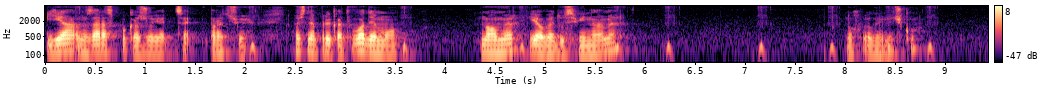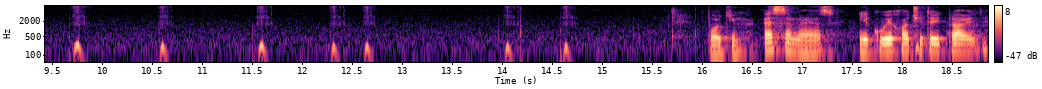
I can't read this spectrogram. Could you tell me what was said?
Я зараз покажу, як це працює. Ось, наприклад, вводимо номер, я введу свій номер. Ну, хвилиночку. Потім смс, яку ви хочете відправити.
